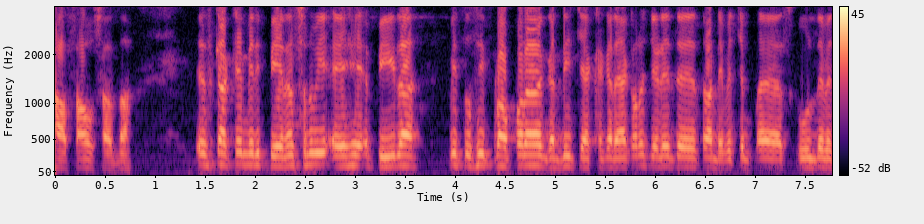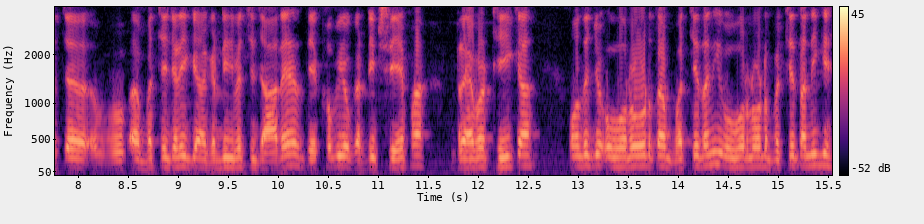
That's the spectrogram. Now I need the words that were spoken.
ਹਾਦਸਾ ਹੋ ਸਕਦਾ। ਇਸ ਕਰਕੇ ਮੇਰੀ ਪੇਰੈਂਟਸ ਨੂੰ ਵੀ ਇਹ ਅਪੀਲ ਆ ਵੀ ਤੁਸੀਂ ਪ੍ਰੋਪਰ ਗੱਡੀ ਚੈੱਕ ਕਰਿਆ ਕਰੋ ਜਿਹੜੇ ਤੇ ਤੁਹਾਡੇ ਵਿੱਚ ਸਕੂਲ ਦੇ ਵਿੱਚ ਬੱਚੇ ਜਿਹੜੀ ਗ- ਗੱਡੀ ਵਿੱਚ ਜਾ ਰਹੇ ਆ ਦੇਖੋ ਵੀ ਉਹ ਗੱਡੀ ਸੇਫ ਆ ਡਰਾਈਵਰ ਠੀਕ ਆ। ਉਹਦੇ ਚ ਓਵਰਲੋਡ ਤਾਂ ਬੱਚੇ ਤਾਂ ਨਹੀਂ ਓਵਰਲੋਡ ਬੱਚੇ ਤਾਂ ਨਹੀਂਗੇ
